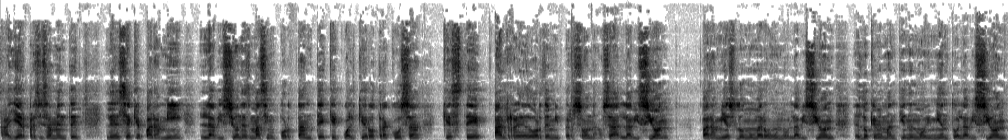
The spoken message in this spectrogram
ayer precisamente, le decía que para mí la visión es más importante que cualquier otra cosa que esté alrededor de mi persona. O sea, la visión para mí es lo número uno. La visión es lo que me mantiene en movimiento. La visión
